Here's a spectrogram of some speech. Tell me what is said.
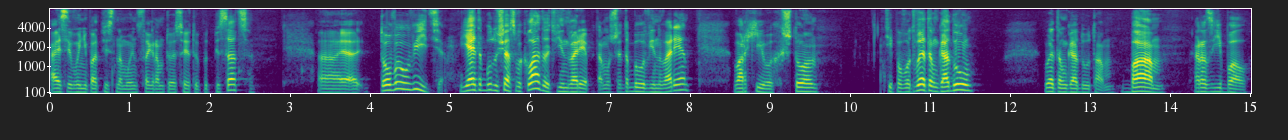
а если вы не подписаны на мой инстаграм, то я советую подписаться – Э, то вы увидите. Я это буду сейчас выкладывать в январе, потому что это было в январе в архивах, что типа вот в этом году, в этом году там, бам, разъебал.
